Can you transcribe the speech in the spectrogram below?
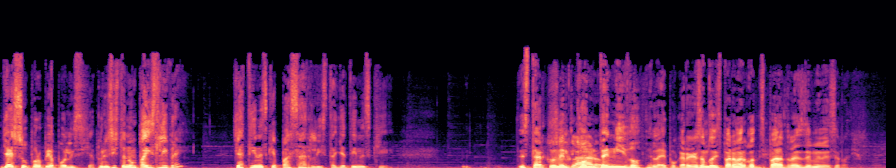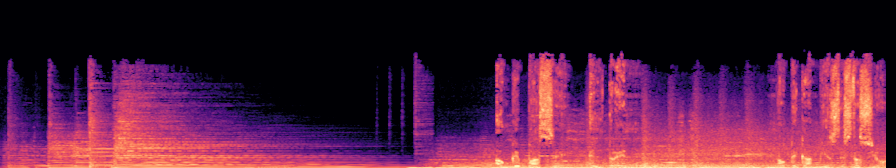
ya es su propia policía pero insisto en un país libre ya tienes que pasar lista ya tienes que estar con Sí, el claro. contenido de la época regresamos a Dispara Margot Dispara a través de MBS Radio Aunque pase el tren, no te cambies de estación.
